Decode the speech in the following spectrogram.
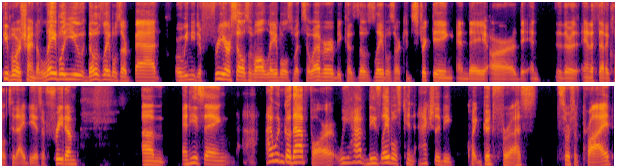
people are trying to label you. Those labels are bad, or we need to free ourselves of all labels whatsoever because those labels are constricting and they are the and they're antithetical to the ideas of freedom. Um, and he's saying, I wouldn't go that far. We have these labels can actually be quite good for us, source of pride.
